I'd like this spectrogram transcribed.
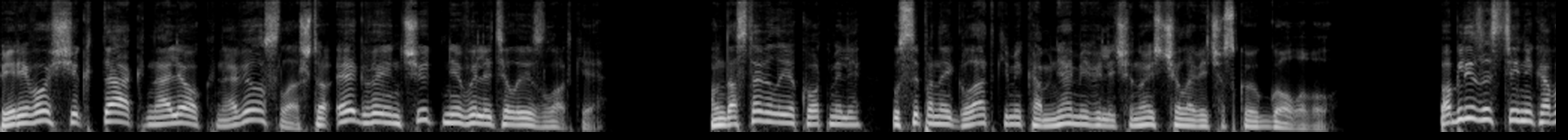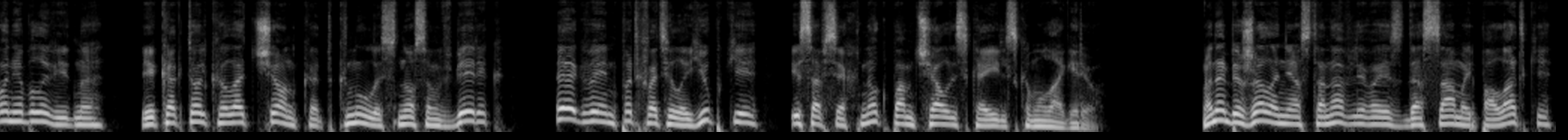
Перевозчик так налег на весла, что Эгвейн чуть не вылетела из лодки. Он доставил ее к отмели, усыпанной гладкими камнями величиной с человеческую голову. Поблизости никого не было видно, и как только лодчонка ткнулась носом в берег, Эгвейн подхватила юбки и со всех ног помчалась к Аильскому лагерю. Она бежала, не останавливаясь, до самой палатки,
